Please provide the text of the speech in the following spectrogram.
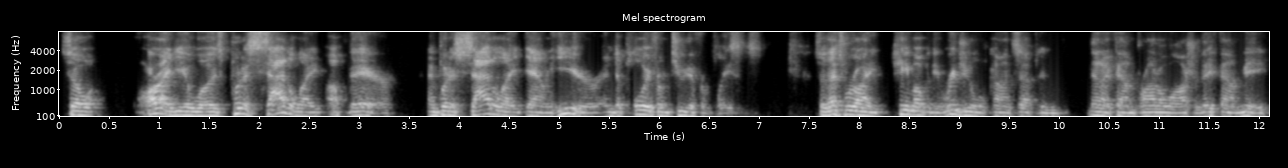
So our idea was put a satellite up there and put a satellite down here and deploy from two different places. So that's where I came up with the original concept. And then I found Pronto Wash, or they found me.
